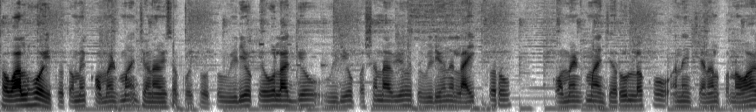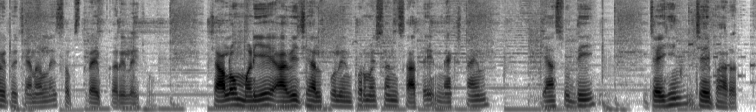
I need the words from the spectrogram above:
સવાલ હોય તો તમે કોમેન્ટમાં જણાવી શકો છો. તો વીડિયો કેવો લાગ્યો? વીડિયો પસંદ આવ્યો હોય તો વિડીયોને લાઇક કરો, કોમેન્ટમાં જરૂર લખો અને ચેનલ પર નવા હોય તો ચેનલને સબસ્ક્રાઈબ કરી લેજો. ચાલો મળીએ આવી જ હેલ્પફુલ ઇન્ફોર્મેશન સાથે નેક્સ્ટ ટાઈમ ત્યાં સુધી જય હિન્દ, જય ભારત.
